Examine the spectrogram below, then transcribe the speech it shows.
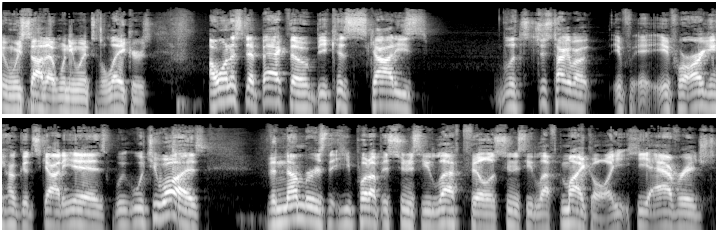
And we saw that when he went to the Lakers. I want to step back though because Scottie's. Let's just talk about if if we're arguing how good Scottie is, which he was. The numbers that he put up as soon as he left Phil, as soon as he left Michael, he, he averaged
